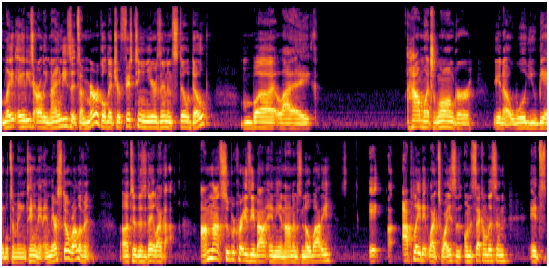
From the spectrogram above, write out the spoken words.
late 80s, early 90s. It's a miracle that you're 15 years in and still dope. But, like, how much longer, you know, will you be able to maintain it? And they're still relevant uh, to this day. Like, I'm not super crazy about any anonymous nobody. It I played it like twice on the second listen. It's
